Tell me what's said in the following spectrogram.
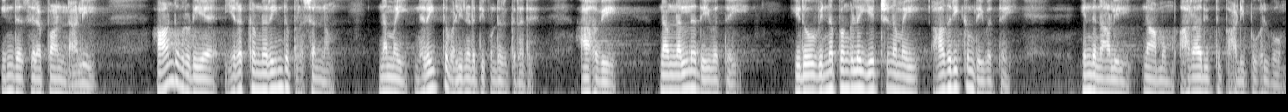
இந்த சிறப்பான நாளில் ஆண்டவருடைய இரக்கம் நிறைந்த பிரசன்னம் நம்மை நிறைத்து வழிநடத்தி கொண்டிருக்கிறது. ஆகவே நம் நல்ல தெய்வத்தை இதோ விண்ணப்பங்களை ஏற்று நம்மை ஆதரிக்கும் தெய்வத்தை இந்த நாளில் நாமும் ஆராதித்து பாடி புகழ்வோம்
